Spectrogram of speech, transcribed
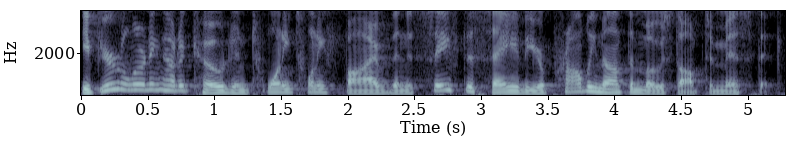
If you're learning how to code in 2025, then it's safe to say that you're probably not the most optimistic.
